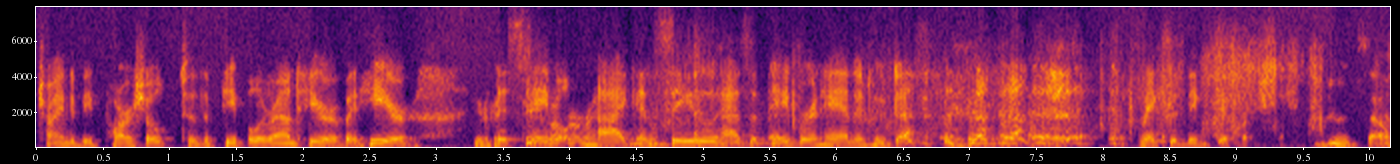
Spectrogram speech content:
trying to be partial to the people around here, but here, this table, I can see who has a paper in hand and who doesn't. Makes a big difference. so,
